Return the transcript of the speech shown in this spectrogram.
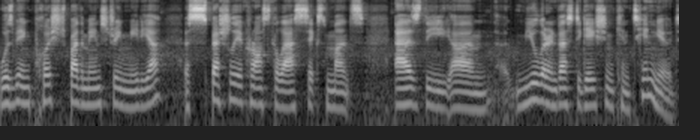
was being pushed by the mainstream media, especially across the last six months, as the um, Mueller investigation continued,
